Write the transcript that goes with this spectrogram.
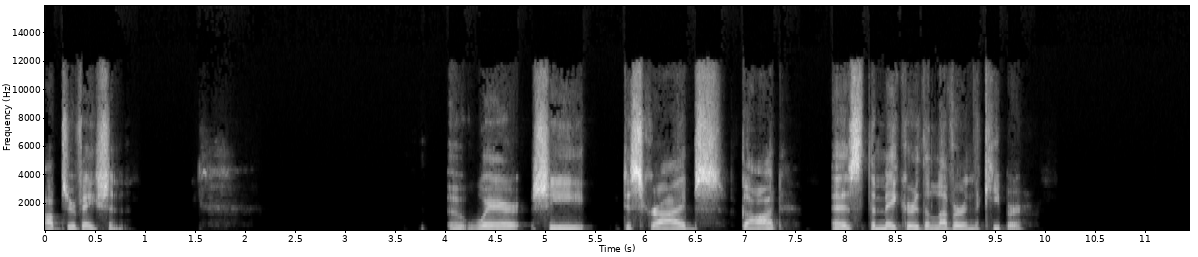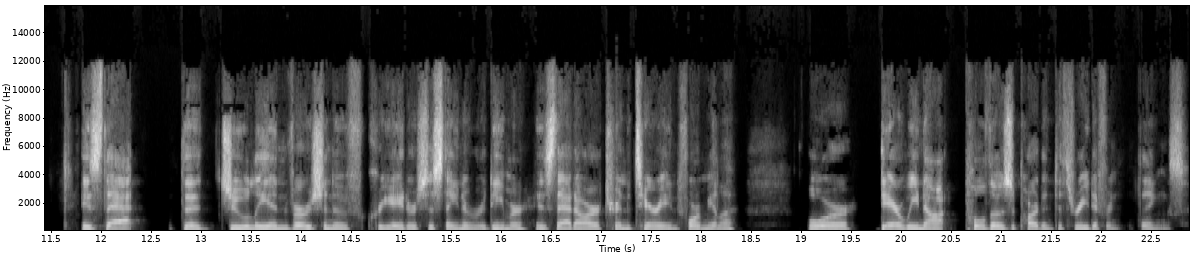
observation uh, where she describes God as the maker, the lover, and the keeper. Is that the Julian version of creator, sustainer, redeemer? Is that our Trinitarian formula? Or dare we not pull those apart into three different things?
